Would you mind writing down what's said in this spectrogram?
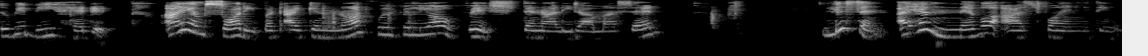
to be beheaded. I am sorry, but I cannot fulfill your wish, Tenali Rama said. Listen, I have never asked for anything.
